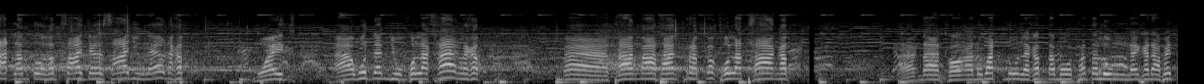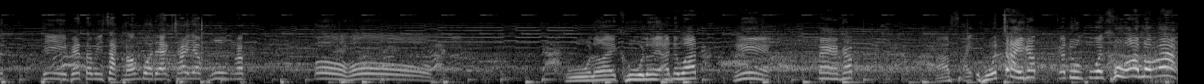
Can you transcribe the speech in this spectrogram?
ตัดลำตัวครับซ้ายเจอซ้ายอยู่แล้วนะครับมวยอาวุธนั้นอยู่คนละข้างแหละครับ แม่ทางมาทางกลับก็คนละทางครับ ทางด้านของอนุวัฒน์นู่นแหละครับตะโมดพัทลุงในขณะเพชรที่เพชรทวีศักดิ์หนองบัวแดงชัยภูมิครับ โอ้โหคู่เลยคู่เลยอนุวัฒน์นี่แม่ครับอาศัยหัวใจครับกระดูกมวยคู่เอาลงล่าง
